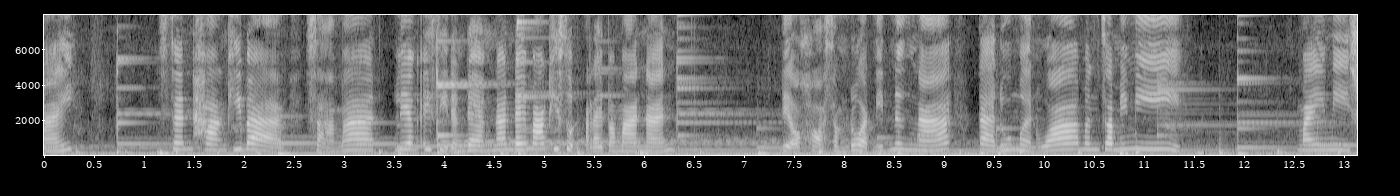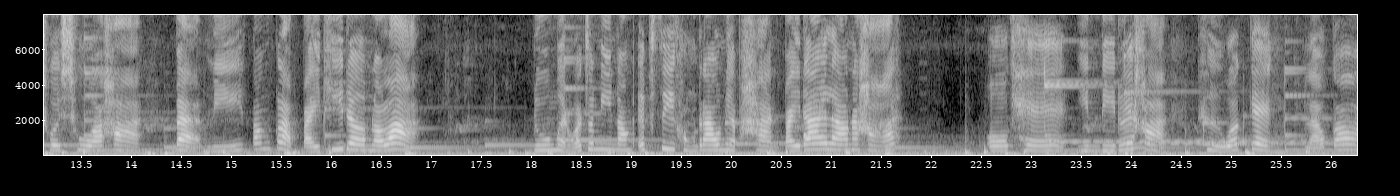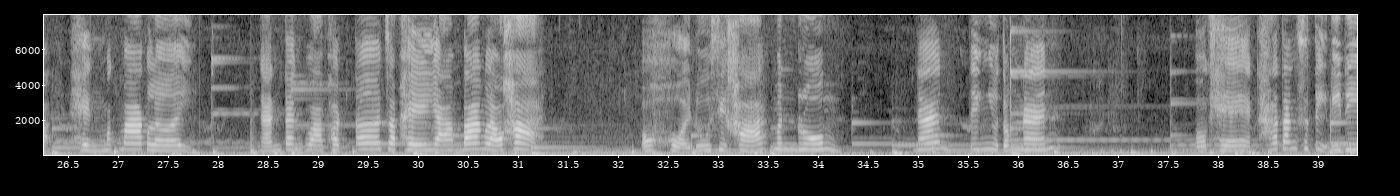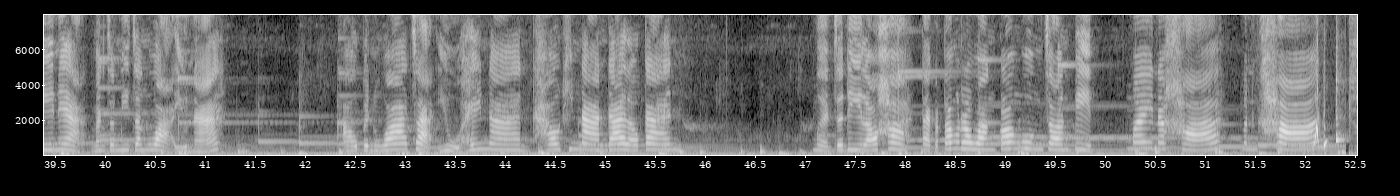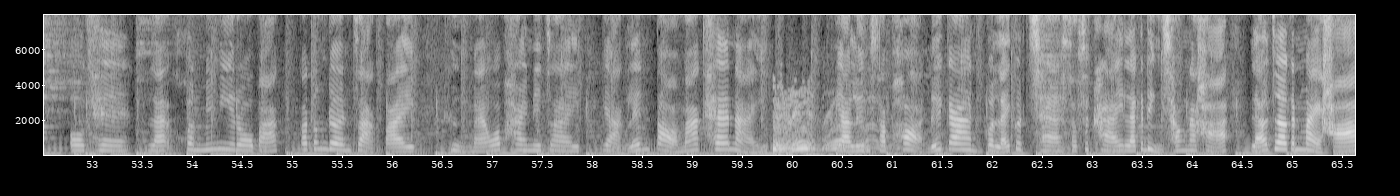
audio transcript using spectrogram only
เส้นทางที่แบบสามารถเลี่ยงไอ้สีแดงๆนั่นได้มากที่สุดอะไรประมาณนั้น เดี๋ยวขอสำรวจนิดนึงนะ แต่ดูเหมือนว่ามันจะไม่มี ไม่มีชัวร์ๆค่ะ แบบนี้ต้องกลับไปที่เดิมแล้วล่ะ ดูเหมือนว่าจะมีน้อง FC ของเราเนี่ยผ่านไปได้แล้วนะคะ โอเค ยินดีด้วยค่ะ ถือว่าเก่งแล้วก็เฮงมากๆเลย งั้นแตงกวาพอตเตอร์จะพยายามบ้างแล้วค่ะ โอ้โห ดูสิคะ มันรุม นั่นติงอยู่ตรงนั้น โอเค ถ้าตั้งสติดีๆ เนี่ย มันจะมีจังหวะอยู่นะ เอาเป็นว่าจะอยู่ให้นานเท่าที่นานได้แล้วกัน เหมือนจะดีแล้วค่ะ แต่ก็ต้องระวังกล้องวงจรปิด ไม่นะคะ มันค้าง โอเค และคนไม่มีโรบักก็ต้องเดินจากไป ถึงแม้ว่าภายในใจอยากเล่นต่อมากแค่ไหน อย่าลืมซัพพอร์ตด้วยการกดไลค์กดแชร์ Subscribe และกระดิ่งช่องนะคะ แล้วเจอกันใหม่ค่ะ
